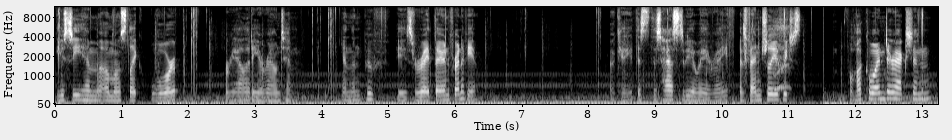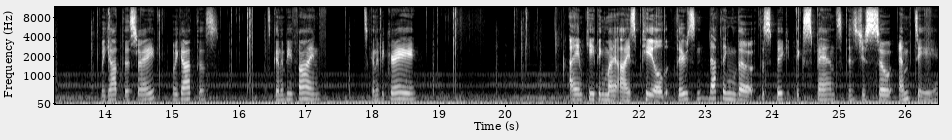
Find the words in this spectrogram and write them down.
You see him almost like warp reality around him. And then poof, he's right there in front of you. Okay, this this has to be a way, right? Eventually, if we just walk one direction, we got this, right? We got this. It's gonna be fine. It's gonna be great. I am keeping my eyes peeled. There's nothing though. This big expanse is just so empty.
